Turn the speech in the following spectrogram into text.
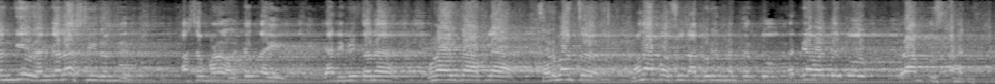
रंगी रंगला श्रीरंग. असं म्हणायला हरकत नाही. या निमित्तानं पुन्हा एकदा आपल्या सर्वांचं मनापासून अभिनंदन करतो. धन्यवाद देतो. रामकृष्ण हरी.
